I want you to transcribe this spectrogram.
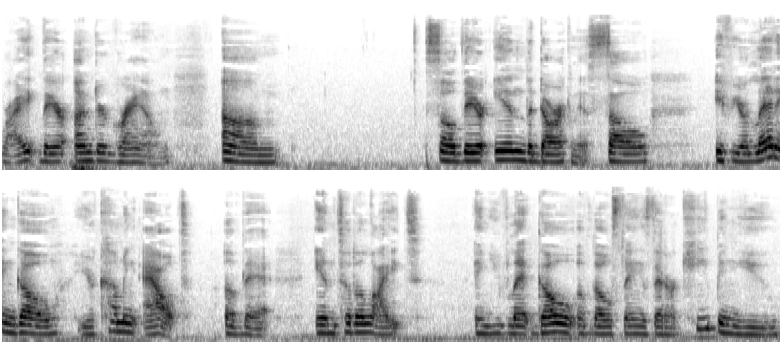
right? They're underground. Um, so they're in the darkness. So if you're letting go, you're coming out of that into the light and you've let go of those things that are keeping you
